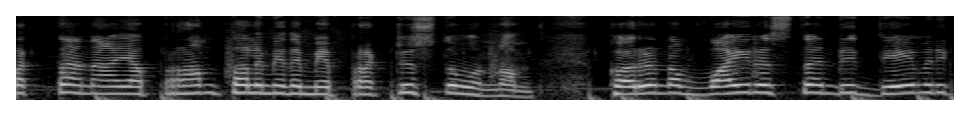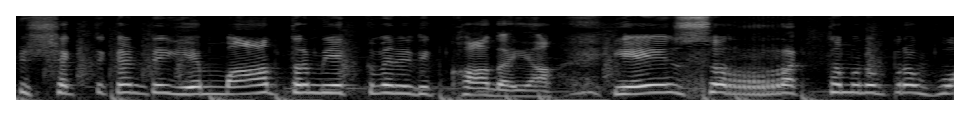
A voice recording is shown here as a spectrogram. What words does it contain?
రక్తాన్ని ఆయా ప్రాంతాల మీద మేము ప్రకటిస్తూ ఉన్నాం. కరోనా వైరస్ తండ్రి దేవునికి శక్తి కంటే ఏమాత్రం ఎక్కువనేది కాదయ్యా. ఏసు రక్తమును ప్రభు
